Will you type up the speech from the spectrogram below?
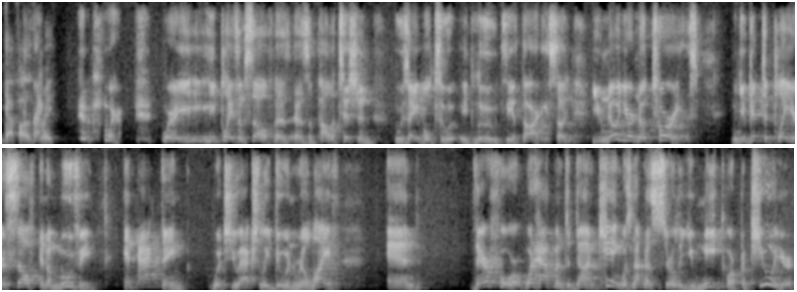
Godfather right. 3. where where he, he plays himself as, as a politician who's able to elude the authorities. So you know you're notorious when you get to play yourself in a movie and acting, which you actually do in real life. And Therefore, what happened to Don King was not necessarily unique or peculiar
